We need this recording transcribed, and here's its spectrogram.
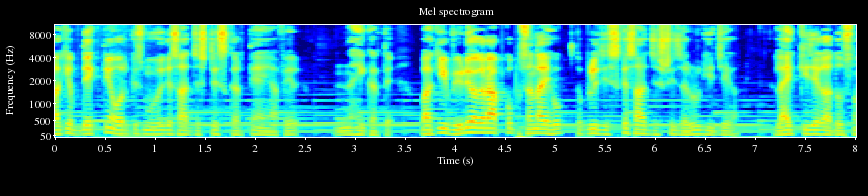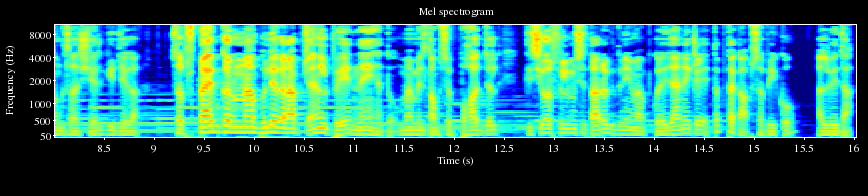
बाकी अब देखते हैं और किस मूवी के साथ जस्टिस करते हैं या फिर नहीं करते। बाकी वीडियो अगर आपको पसंद आई हो तो प्लीज़ इसके साथ जस्टिस ज़रूर कीजिएगा। लाइक कीजिएगा, दोस्तों के साथ शेयर कीजिएगा। सब्सक्राइब करना ना भूले अगर आप चैनल पे नए हैं तो। मैं मिलता हूँ आपसे बहुत जल्द किसी और फ़िल्म सितारों की दुनिया में आपको ले जाने के लिए। तब तक आप सभी को अलविदा।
